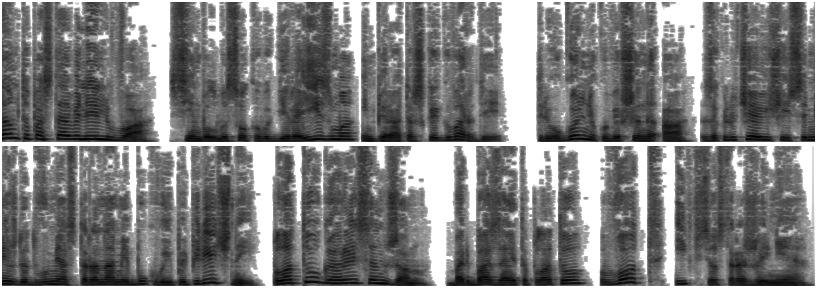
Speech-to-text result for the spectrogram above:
Там-то поставили льва, символ высокого героизма императорской гвардии. Треугольник у вершины А, заключающийся между двумя сторонами буквы и поперечной, плато горы Сен-Жан. Борьба за это плато – вот и все сражение.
